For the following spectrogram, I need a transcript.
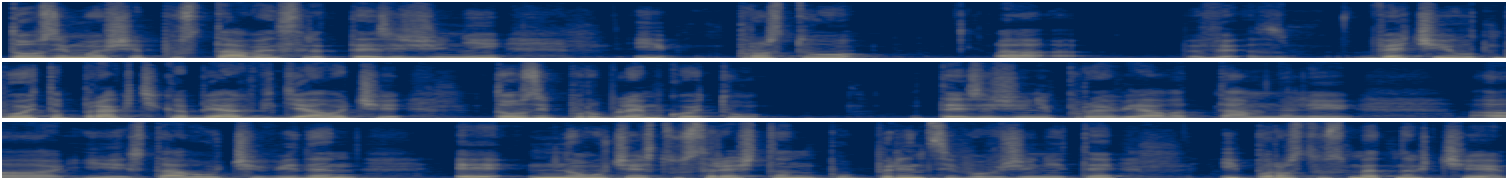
този мъж е поставен сред тези жени. И просто а, вече и от моята практика бях видяла, че този проблем, който тези жени проявяват там, нали, а, и става очевиден, е много често срещан по принцип в жените и просто сметнах, че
